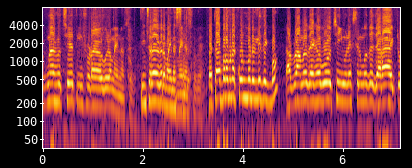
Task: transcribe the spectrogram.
আপনার হচ্ছে তিনশো টাকা করে মাইনাস হবে। তিনশো টাকা করে মাইনাস Minus হবে। তারপর আমরা কোন মডেলটি দেখব? তারপর আমরা দেখাবো হচ্ছে ইউনেক্স এর মধ্যে যারা একটু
